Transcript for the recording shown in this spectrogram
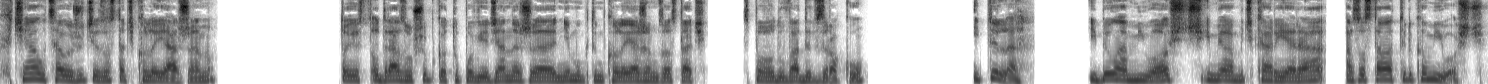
Chciał całe życie zostać kolejarzem. To jest od razu szybko tu powiedziane, że nie mógł tym kolejarzem zostać z powodu wady wzroku. I tyle. I była miłość, i miała być kariera, a została tylko miłość.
